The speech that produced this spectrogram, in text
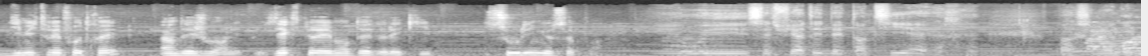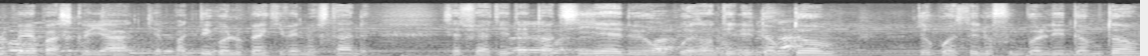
Dimitri Fautré, un des joueurs les plus expérimentés de l'équipe, souligne ce point cette fierté d'être antillais, pas seulement guadeloupéen, parce qu'il n'y a, pas que des Guadeloupéens qui viennent au stade. Cette fierté d'être antillais, de représenter les dom-toms, de représenter le football des dom-toms.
